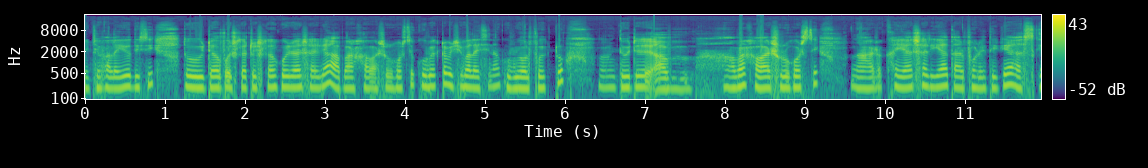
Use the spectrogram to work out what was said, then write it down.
নিচে ফালাইও দিছি। তো ওইটা পরিষ্কার টরিষ্কার করে সাইডে আবার খাওয়া শুরু করছি। খুব একটা বেশি ফেলাইছি না, খুবই অল্প একটু। তো ওইটা আবার খাওয়া শুরু করছি। আর খাইয়া সারিয়া তারপরে দিকে আজকে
